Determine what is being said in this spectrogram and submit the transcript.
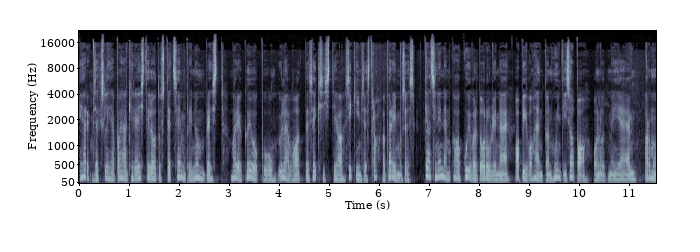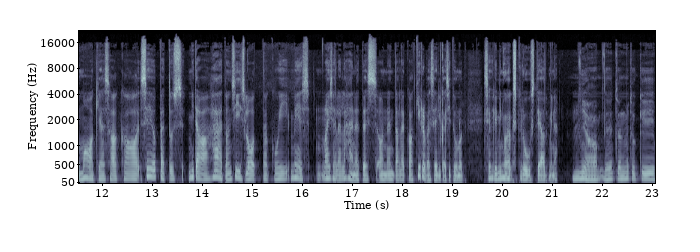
järgmiseks leiab ajakirja Eesti Loodus detsembri numbrist Marju Kõivupuu ülevaate seksist ja sigimisest rahva pärimuses. teadsin ennem ka, kuivõrd oluline abivahend on hundisaba olnud meie armumaagias, aga see õpetus, mida hääd on siis loota, kui mees naisele lähenedes on endale ka kirve selga sidunud, see oli minu jaoks küll uus teadmine. jaa, need on muidugi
